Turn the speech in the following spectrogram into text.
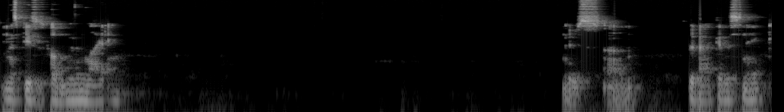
And this piece is called Moonlighting. There's um, the back of the snake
